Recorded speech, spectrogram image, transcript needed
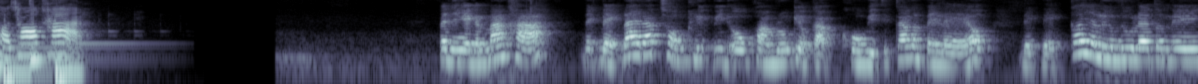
สช ค่ะ เป็นยังไงกันบ้างคะ เด็กๆ ได้รับชมคลิปวิดีโอความรู้เกี่ยวกับโควิด -19 กันไปแล้ว เด็กๆ ก็อย่าลืมดูแลตนเอง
